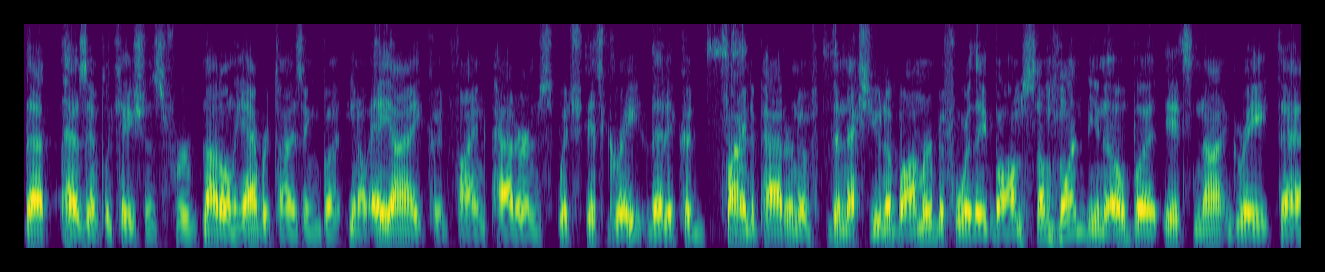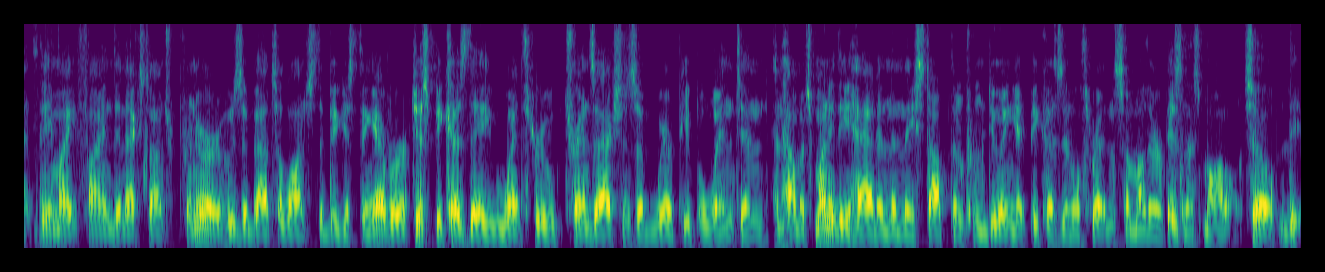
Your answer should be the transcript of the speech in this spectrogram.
that has implications for not only advertising, but, you know, AI could find patterns, which it's great that it could find a pattern of the next Unabomber before they bomb someone, you know, but it's not great that they might find the next entrepreneur who's about to launch the biggest thing ever just because they went through transactions of where people went and, and how much money they had, and then they stop them from doing it because it'll threaten some other business model. So, the,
